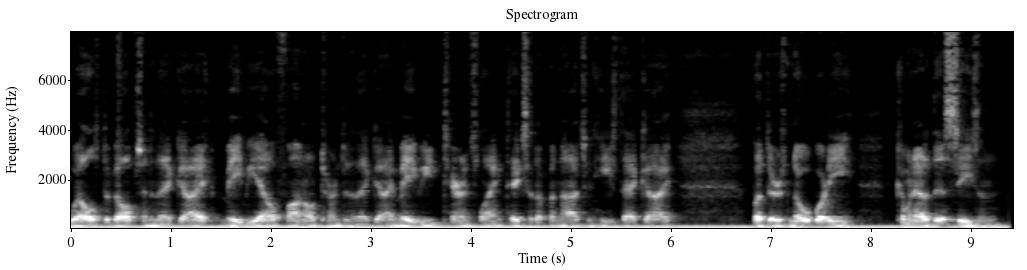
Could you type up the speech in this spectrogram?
Wells develops into that guy. Maybe Alfano turns into that guy. Maybe Terrance Lang takes it up a notch and he's that guy. But there's nobody coming out of this season.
